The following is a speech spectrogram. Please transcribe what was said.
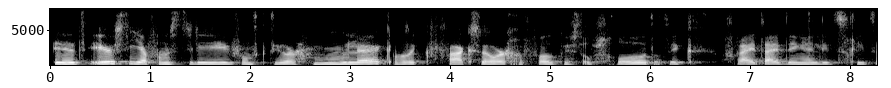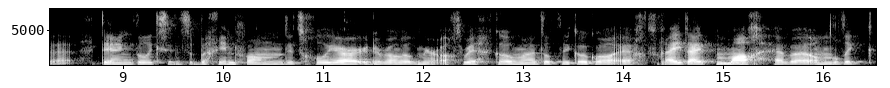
In het eerste jaar van mijn studie vond ik het heel erg moeilijk. Was ik vaak zo erg gefocust op school dat ik vrije tijd dingen liet schieten. Ik denk dat ik sinds het begin van dit schooljaar er wel wat meer achter ben gekomen dat ik ook wel echt vrije tijd mag hebben, omdat ik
